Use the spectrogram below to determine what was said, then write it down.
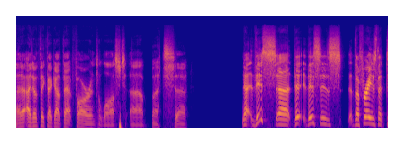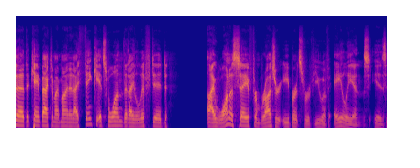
I, I don't think I got that far into Lost, uh, but uh, now this uh, th- this is the phrase that uh, that came back to my mind, and I think it's one that I lifted. I want to say from Roger Ebert's review of Aliens is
